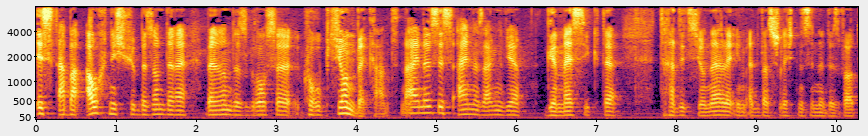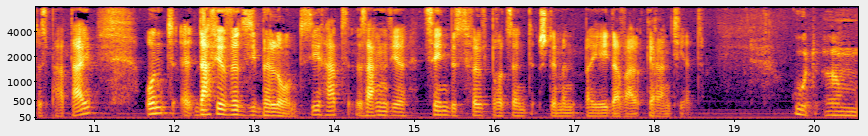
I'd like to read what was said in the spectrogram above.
ist aber auch nicht für besondere, besonders große Korruption bekannt. Nein, es ist eine, sagen wir, gemäßigte, traditionelle, im etwas schlechten Sinne des Wortes Partei. Und äh, dafür wird sie belohnt. Sie hat, sagen wir, 10 bis 12 Prozent Stimmen bei jeder Wahl garantiert. Gut, ähm,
